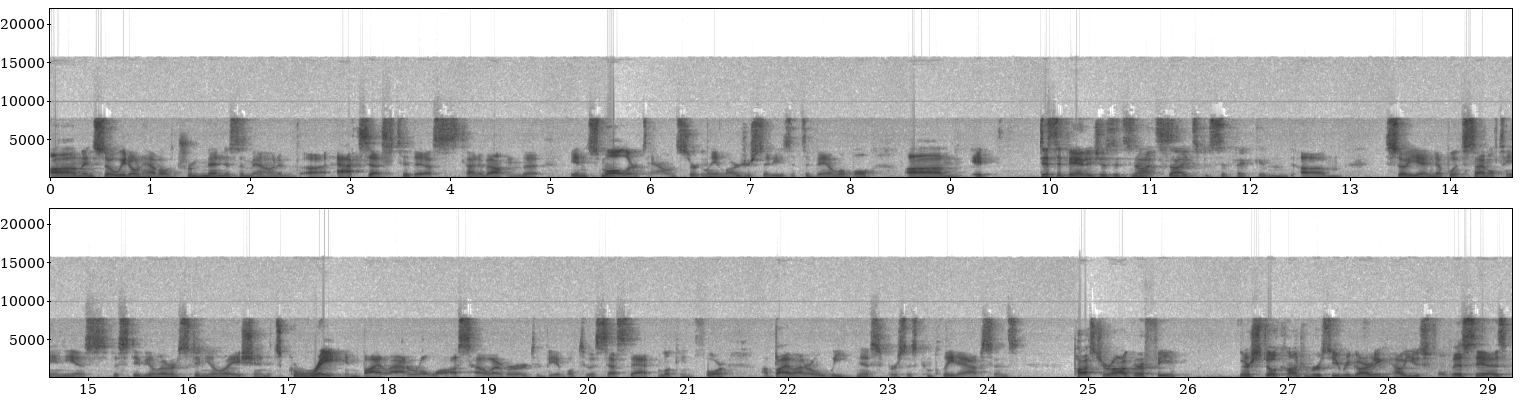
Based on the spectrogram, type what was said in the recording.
Um, and so we don't have a tremendous amount of uh, access to this kind of out in the in smaller towns. Certainly in larger cities, it's available. Um, it disadvantages it's not side specific, and um, so you end up with simultaneous vestibular stimulation. It's great in bilateral loss, however, to be able to assess that, looking for a bilateral weakness versus complete absence. Posturography, there's still controversy regarding how useful this is.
